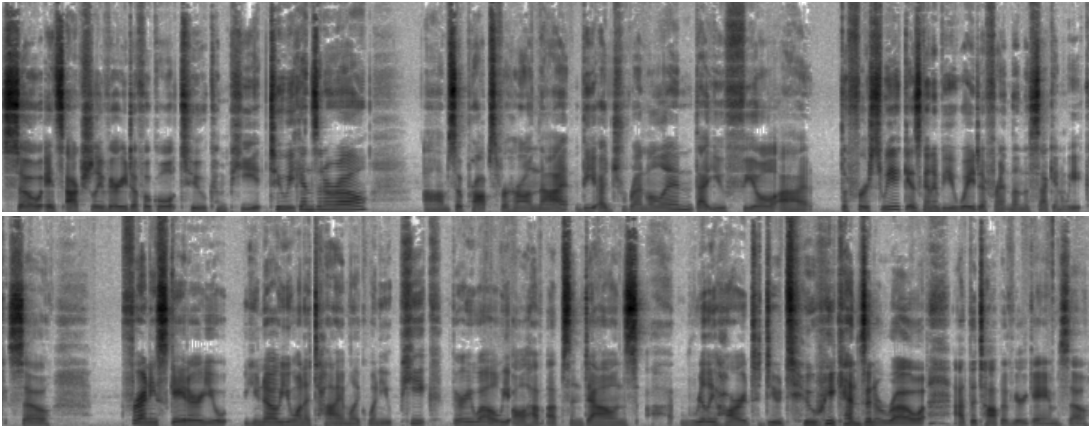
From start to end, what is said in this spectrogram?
So, it's actually very difficult to compete two weekends in a row. Um, so, props for her on that. The adrenaline that you feel at the first week is going to be way different than the second week. So, for any skater, you you know you want to time like when you peak very well. We all have ups and downs. Uh, really hard to do two weekends in a row at the top of your game. So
